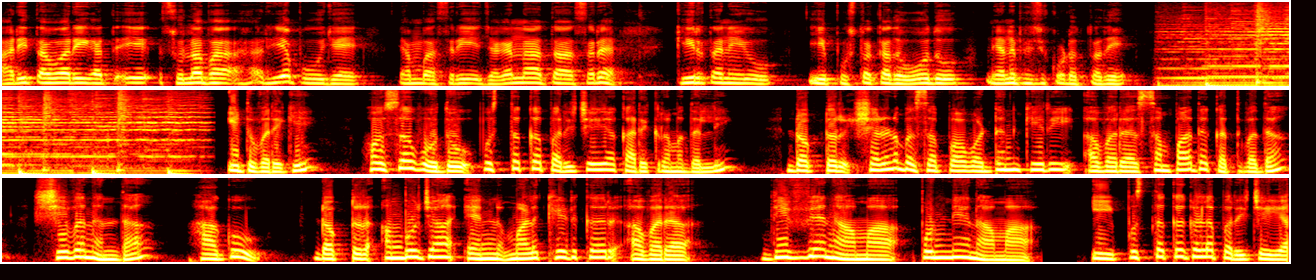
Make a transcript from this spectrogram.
ಅರಿತವರಿಗತಿ ಸುಲಭ ಹರಿಯ ಪೂಜೆ ಎಂಬ ಶ್ರೀ ಜಗನ್ನಾಥಾಸರ ಕೀರ್ತನೆಯು ಈ ಪುಸ್ತಕದ ಓದು ನೆನಪಿಸಿಕೊಡುತ್ತದೆ. ಇದುವರೆಗೆ ಹೊಸ ಓದು ಪುಸ್ತಕ ಪರಿಚಯ ಕಾರ್ಯಕ್ರಮದಲ್ಲಿ ಡಾಕ್ಟರ್ ಶರಣಬಸಪ್ಪ ವಡ್ಡನ್ಕೇರಿ ಅವರ ಸಂಪಾದಕತ್ವದ ಶಿವನಂದ ಹಾಗೂ ಡಾಕ್ಟರ್ ಅಂಬುಜಾ ಎನ್ ಮಳಖೇಡ್ಕರ್ ಅವರ ದಿವ್ಯನಾಮ, ಪುಣ್ಯನಾಮ ಈ ಪುಸ್ತಕಗಳ ಪರಿಚಯ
